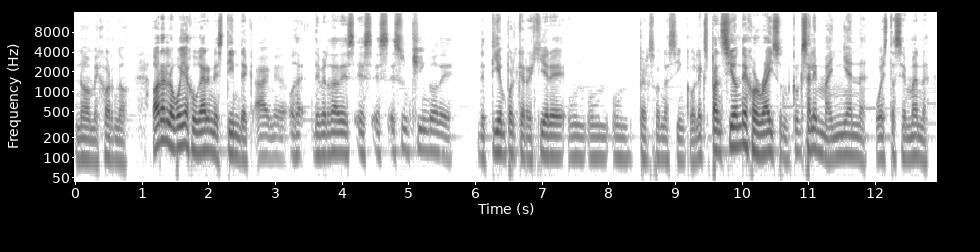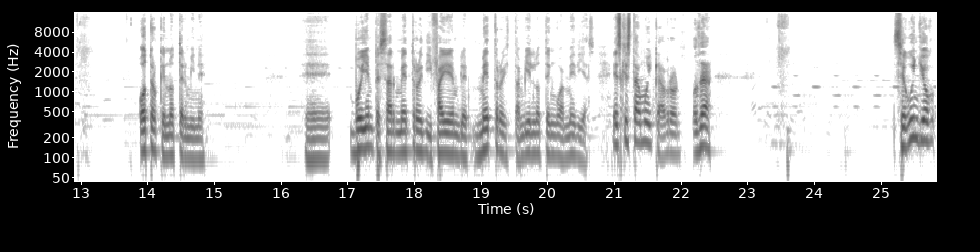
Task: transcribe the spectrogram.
No, mejor no. Ahora lo voy a jugar en Steam Deck. De verdad es, es, un chingo de, tiempo el que requiere un, Persona 5. La expansión de Horizon, creo que sale mañana o esta semana. Otro que no terminé. Eh, voy a empezar Metroid y Fire Emblem. Metroid también lo tengo a medias. Es que está muy cabrón. O sea, según yo,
